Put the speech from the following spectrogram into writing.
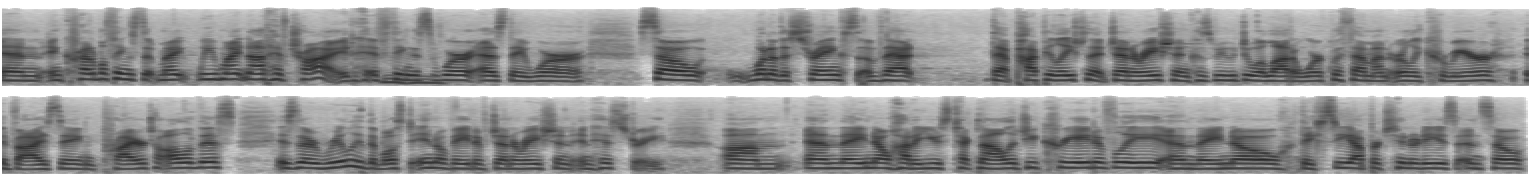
and incredible things that might we might not have tried if things were as they were. So one of the strengths of that that population, that generation, because we would do a lot of work with them on early career advising prior to all of this, is they're really the most innovative generation in history. Um, and they know how to use technology creatively and they know they see opportunities. And so,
